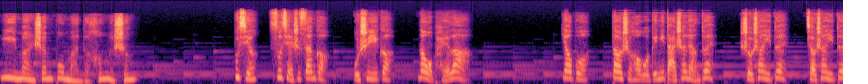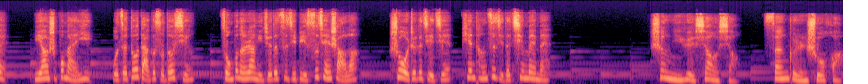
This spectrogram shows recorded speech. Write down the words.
厉曼山不满的哼了声：“不行，苏浅是三个，我是一个，那我赔了啊！要不到时候我给你打上两对，手上一对，脚上一对，你要是不满意，我再多打个锁都行，总不能让你觉得自己比苏浅少了，说我这个姐姐偏疼自己的亲妹妹。”盛霓月笑笑，三个人说话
